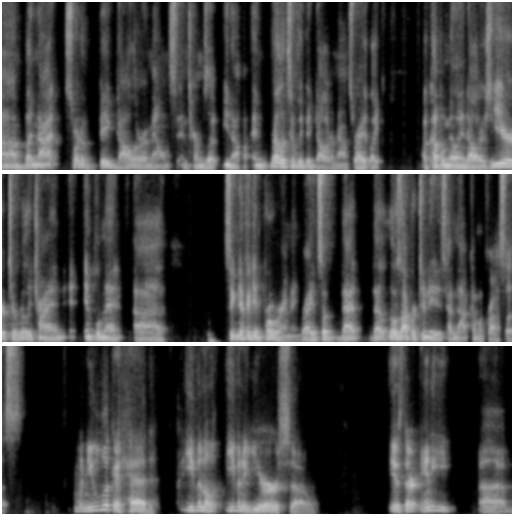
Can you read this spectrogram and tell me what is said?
um, but not sort of big dollar amounts in terms of you know, and relatively big dollar amounts, right? Like a couple million dollars a year to really try and implement uh, significant programming, right? So that, that those opportunities have not come across us. When you look ahead, even a, even a year or so, is there any uh,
